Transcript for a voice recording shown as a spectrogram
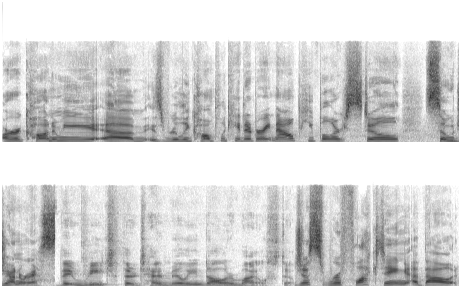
our economy um, is really complicated right now. People are still so generous. They reached their $10 million milestone. Just reflecting about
